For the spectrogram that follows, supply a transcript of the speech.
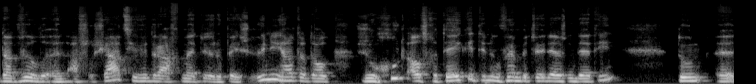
Dat wilde een associatieverdrag met de Europese Unie, had het al zo goed als getekend in november 2013. Toen, uh,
